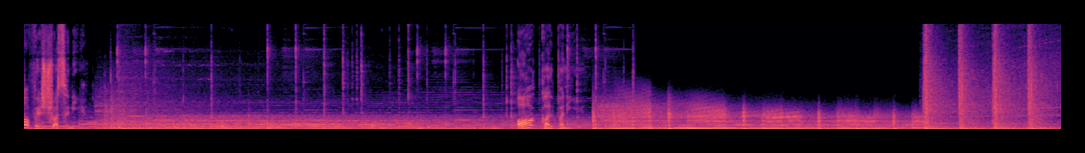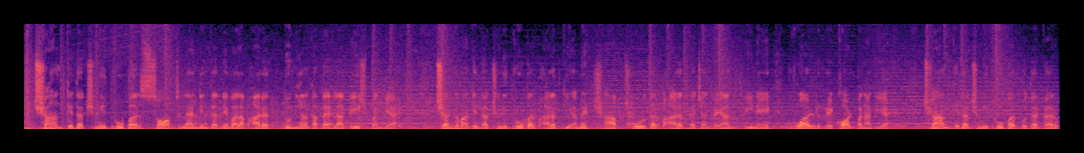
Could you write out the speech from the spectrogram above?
अविश्वसनीय। अकल्पनीय। चाँद के दक्षिणी ध्रुव पर सॉफ्ट लैंडिंग करने वाला भारत दुनिया का पहला देश बन गया है। चंद्रमा के दक्षिणी ध्रुव पर भारत की अमिट छाप छोड़कर भारत का चंद्रयान थ्री ने वर्ल्ड रिकॉर्ड बना दिया है। चाँद के दक्षिणी ध्रुव पर उतरकर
